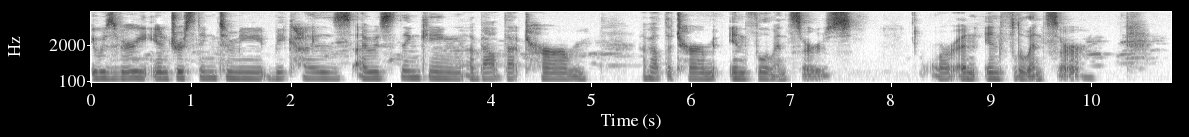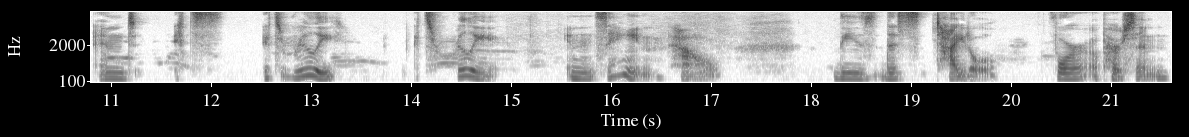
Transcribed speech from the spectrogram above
It was very interesting to me because I was thinking about that term about the term influencers or an influencer and it's it's really it's really insane how these this title for a person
